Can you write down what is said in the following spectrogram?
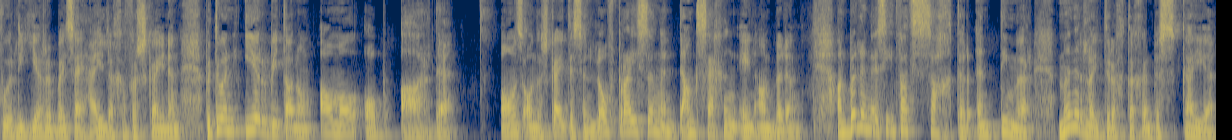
voor die Here by sy heilige verskyning. Betoon eerbied aan hom almal op aarde. Ons onderskei tussen lofprysing en danksegging en aanbidding. Aanbidding is iets wat sagter, intiemer, minder luidrugtig en beskeie.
